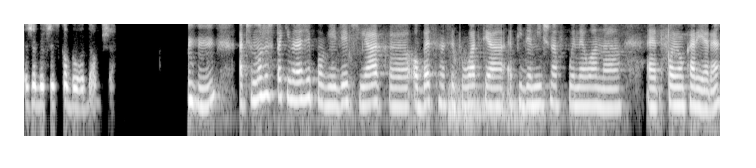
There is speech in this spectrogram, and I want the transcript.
żeby wszystko było dobrze. Mhm. A czy możesz w takim razie powiedzieć, jak e, obecna sytuacja epidemiczna wpłynęła na e, Twoją karierę?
